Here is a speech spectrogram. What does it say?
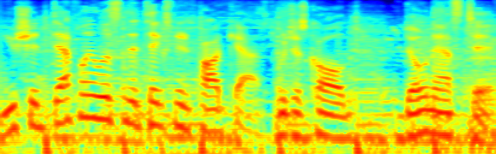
you should definitely listen to Tig's new podcast, which is called Don't Ask Tig.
